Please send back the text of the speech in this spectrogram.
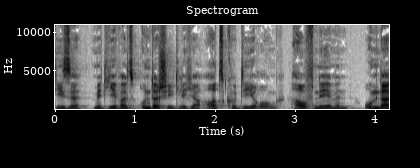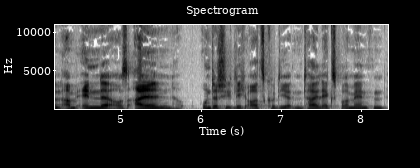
diese mit jeweils unterschiedlicher Ortskodierung aufnehmen, um dann am Ende aus allen unterschiedlich ortskodierten Teilexperimenten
